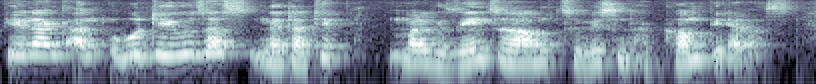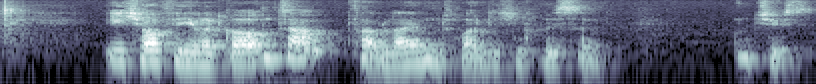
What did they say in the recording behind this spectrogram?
Vielen Dank an Ubuntu-Users. Netter Tipp, mal gesehen zu haben, zu wissen, da kommt wieder was. Ich hoffe, hiermit geholfen zu haben. Verbleiben freundlichen Grüßen und tschüss.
